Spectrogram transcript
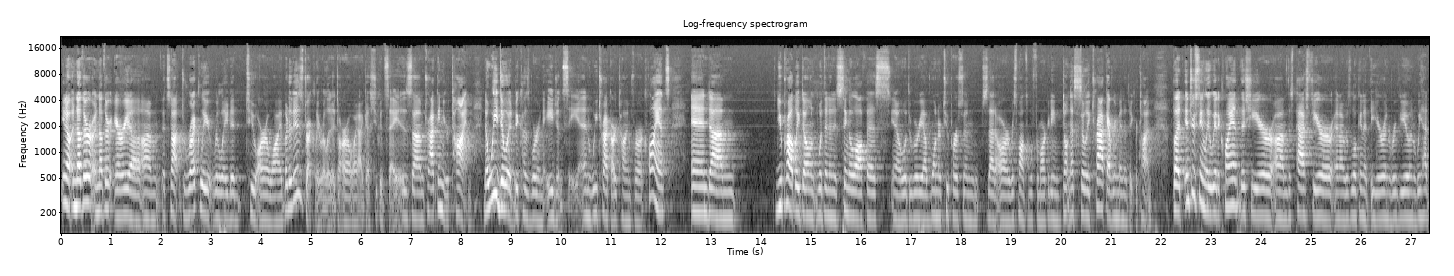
You know, another another area. Um, it's not directly related to ROI, but it is directly related to ROI. I guess you could say is um, tracking your time. Now we do it because we're an agency and we track our time for our clients. And um, you probably don't within a single office. You know, where you have one or two persons that are responsible for marketing, don't necessarily track every minute of your time. But interestingly, we had a client this year, um, this past year, and I was looking at the year in review, and we had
